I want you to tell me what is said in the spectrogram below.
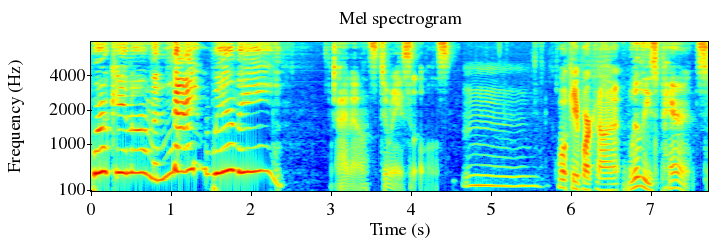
Working on the night, Willie. I know, it's too many syllables. Mm. We'll keep working on it. Willie's parents.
